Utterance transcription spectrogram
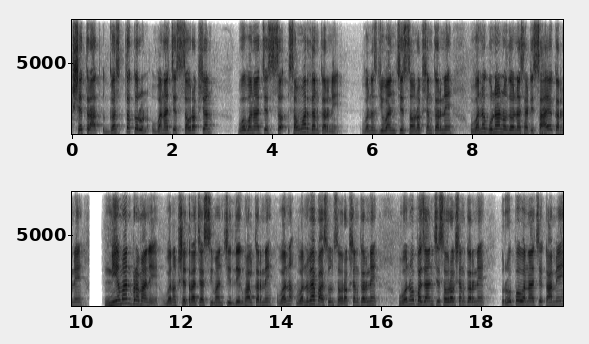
क्षेत्रात गस्त करून वनाचे संरक्षण व वनाचे स संवर्धन करणे वनजीवांचे संरक्षण करणे वनगुन्हा नोंदवण्यासाठी सहाय्य करणे नियमांप्रमाणे वनक्षेत्राच्या सीमांची देखभाल करणे वन वनव्यापासून संरक्षण करणे वनोपजांचे संरक्षण करणे रोपवनाचे कामे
